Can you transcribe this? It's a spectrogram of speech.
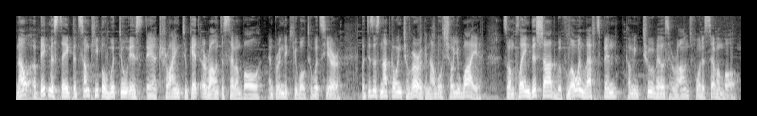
Now, a big mistake that some people would do is they are trying to get around the 7 ball and bring the cue ball towards here but this is not going to work and I will show you why. So I'm playing this shot with low and left spin, coming two rails around for the 7 ball.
